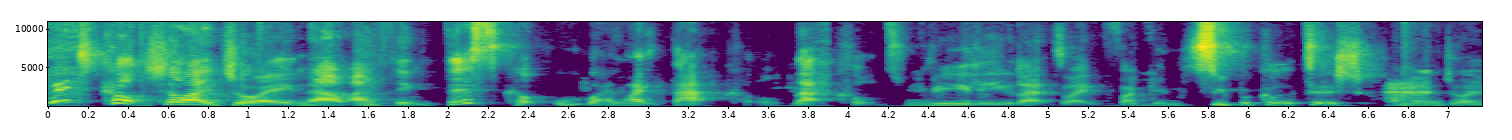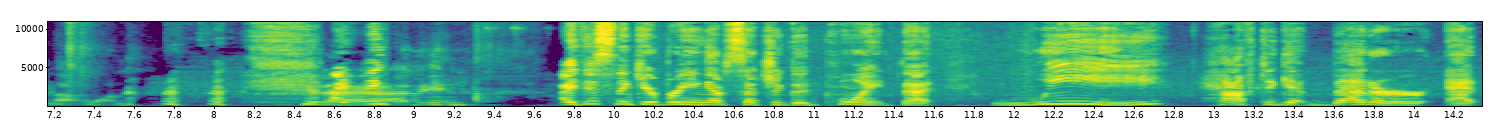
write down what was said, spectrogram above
which cult shall i join? Now i think this cult oh i like that cult. That cult's really that's like fucking super cultish. I'm gonna join that one. You know I, think, I mean I just think you're bringing up such a good point that we have to get better at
